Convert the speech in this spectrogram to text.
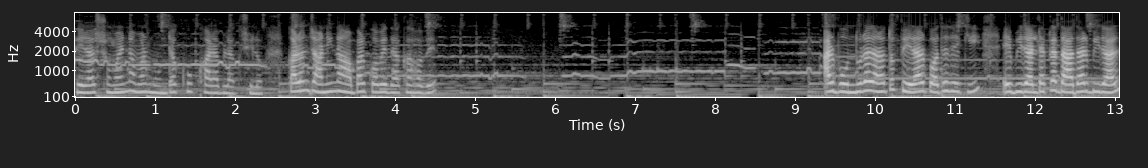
ফেরার সময় না আমার মনটা খুব খারাপ লাগছিল। কারণ জানি না আবার কবে দেখা হবে। আর বন্ধুরা জানো তো, ফেরার পথে দেখি এই বিড়ালটা একটা দাদার বিড়াল।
